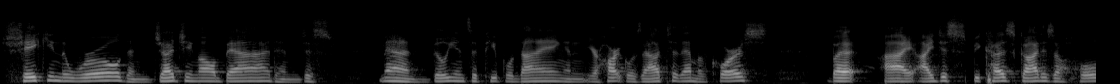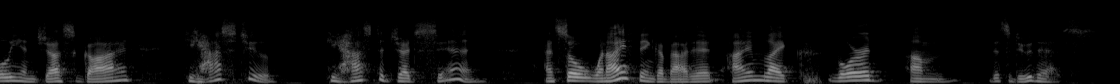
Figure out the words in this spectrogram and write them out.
shaking the world and judging all bad and just, man, billions of people dying, and your heart goes out to them, of course. But I, I just, because God is a holy and just God, He has to. He has to judge sin. And so when I think about it, I'm like, Lord, um, do this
